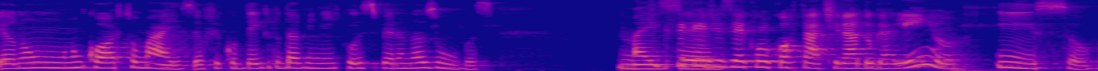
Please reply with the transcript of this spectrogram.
eu não, não corto mais, eu fico dentro da vinícola esperando as uvas. Mas, o que, você é... quer dizer com cortar? Tirar do galinho? Isso.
